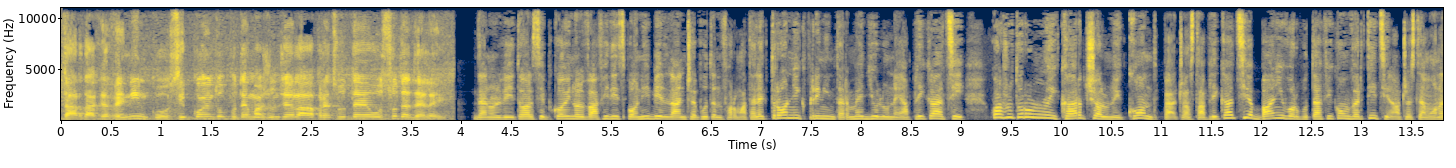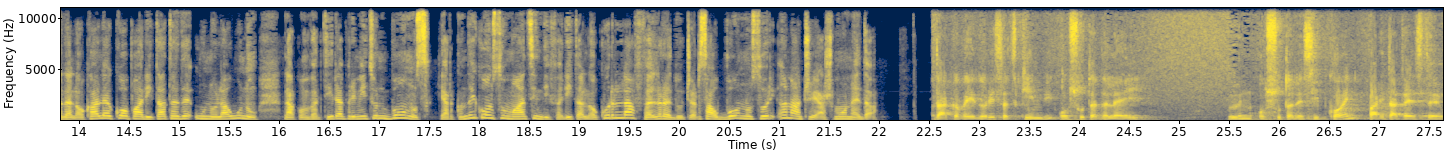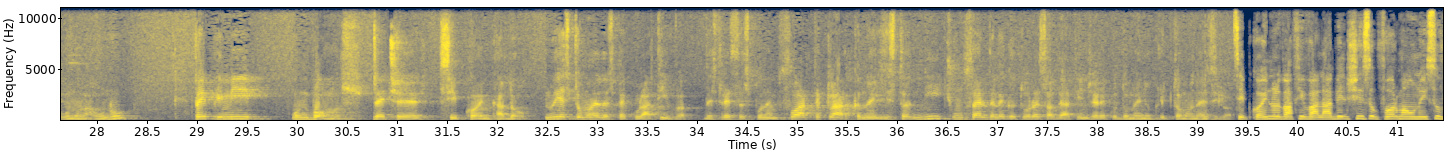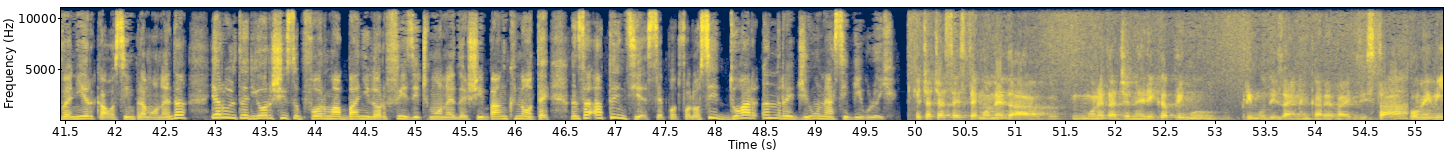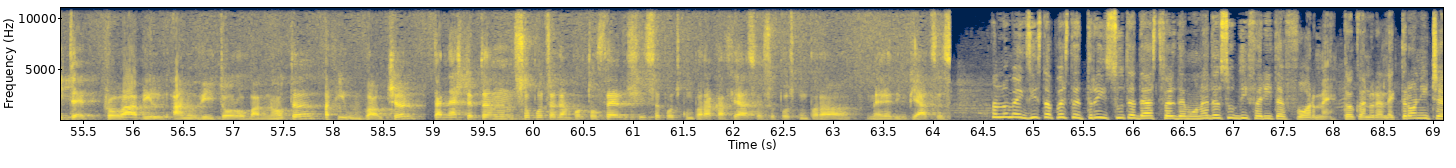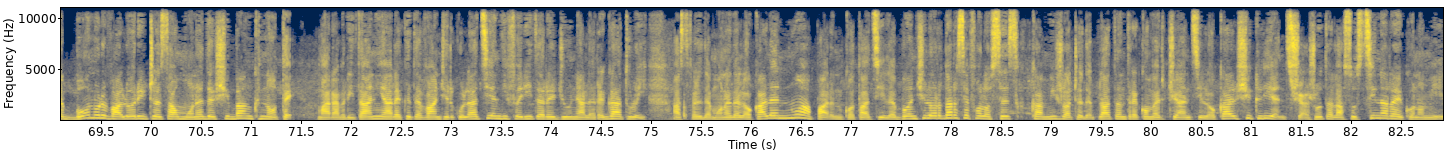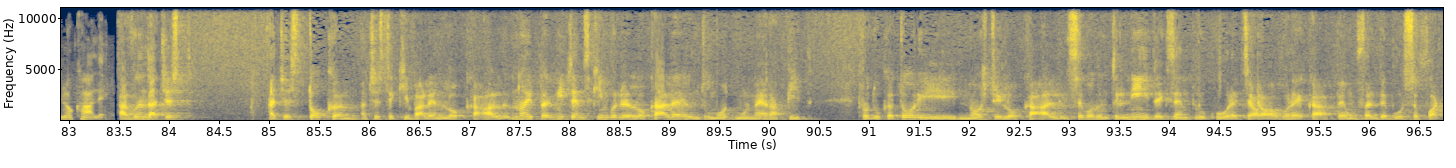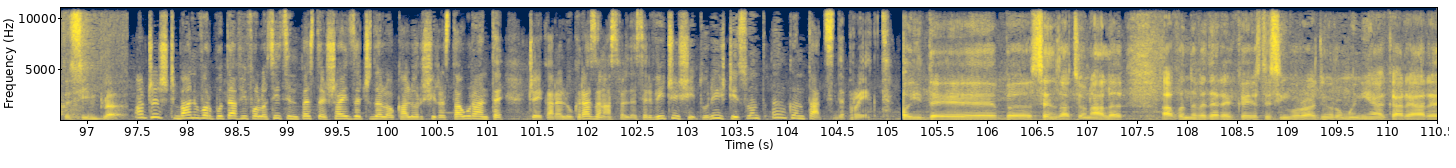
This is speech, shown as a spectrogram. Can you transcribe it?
Dar dacă venim cu Sipcoin, putem ajunge la prețul de 100 de lei. De anul viitor, Sipcoinul va fi disponibil la început în format electronic prin intermediul unei aplicații. Cu ajutorul unui card și al unui cont pe această aplicație, banii vor putea fi convertiți în aceste monede locale cu o paritate de 1 la 1. La convertire primiți un bonus, iar când îi consumați în diferite locuri, la fel reduceri sau bonusuri în aceeași monedă. Dacă vei dori să-ți schimbi 100 de lei în 100 de Sipcoin, paritatea este 1 la 1, vei primi un bonus, 10 SIPCoin cadou. Nu este o monedă speculativă, deci trebuie să spunem foarte clar că nu există niciun fel de legătură sau de atingere cu domeniul criptomonezilor. SIPCoinul va fi valabil și sub forma unui suvenir ca o simplă monedă, iar ulterior și sub forma banilor fizici, monede și bancnote. Însă, atenție, se pot folosi doar în regiunea Sibiului. Deci aceasta este moneda, moneda generică, primul, primul design în care va exista. Vom emite probabil anul viitor o bancnotă, va fi un voucher, dar ne așteptăm să o poți avea în portofel și să poți cumpăra cafea sau să poți cumpăra mere din piață. În lume există peste 300 de astfel de monede sub diferite forme, tokenuri electronice, bonuri valorice sau monede și bancnote. Marea Britanie are câteva în circulație în diferite regiuni ale regatului. Astfel de monede locale nu apar în cotațiile băncilor, dar se folosesc ca mijloace de plată între comercianții locali și clienți și ajută la susținerea economiei locale. Având acest acest token, acest echivalent local, noi permitem schimburile locale într-un mod mult mai rapid. Producătorii noștri locali se vor întâlni, de exemplu, cu rețeaua Horeca pe un fel de bursă foarte simplă. Acești bani vor putea fi folosiți în peste 60 de localuri și restaurante. Cei care lucrează în astfel de servicii și turiștii sunt încântați de proiect. O idee bă, senzațională, având în vedere că este singurul oraș din România care are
